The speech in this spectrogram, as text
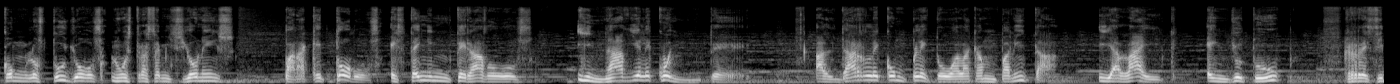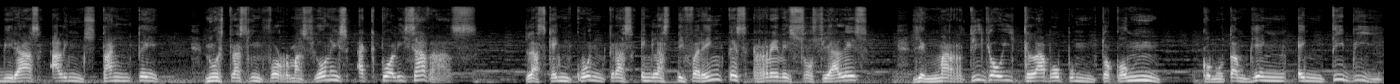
con los tuyos nuestras emisiones para que todos estén enterados y nadie le cuente. Al darle completo a la campanita y a like en YouTube, recibirás al instante nuestras informaciones actualizadas, las que encuentras en las diferentes redes sociales y en martilloyclavo.com, como también en tvnctv.com.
